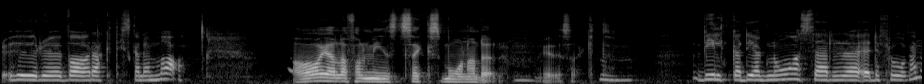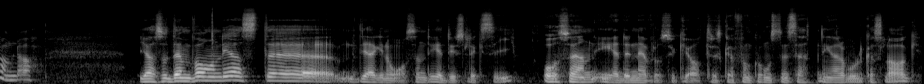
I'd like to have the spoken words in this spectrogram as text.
Hur varaktig ska den vara? Ja, i alla fall minst sex månader mm. är det sagt. Mm. Vilka diagnoser är det frågan om då? Ja, så den vanligaste diagnosen det är dyslexi. Och sen är det neuropsykiatriska funktionsnedsättningar av olika slag.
